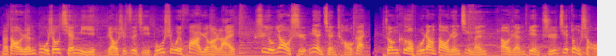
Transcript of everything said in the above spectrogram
那道人不收钱米，表示自己不是为化缘而来，是有要事面见晁盖。庄客不让道人进门，道人便直接动手，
